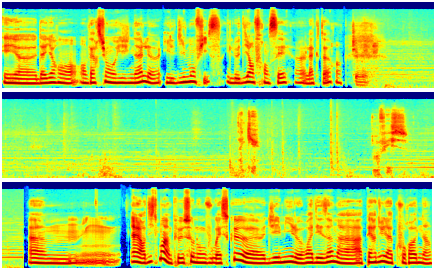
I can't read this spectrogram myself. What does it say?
Et euh, d'ailleurs, en, version originale, il dit mon fils. Il le dit en français, euh, l'acteur. Jimmy. Thank you. Mon fils. Euh, alors, dites-moi un peu, selon vous, est-ce que Jamie, le roi des hommes, a perdu la couronne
